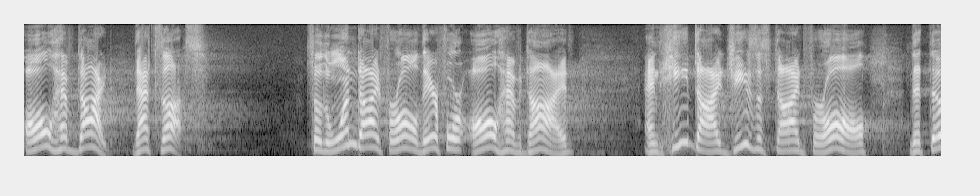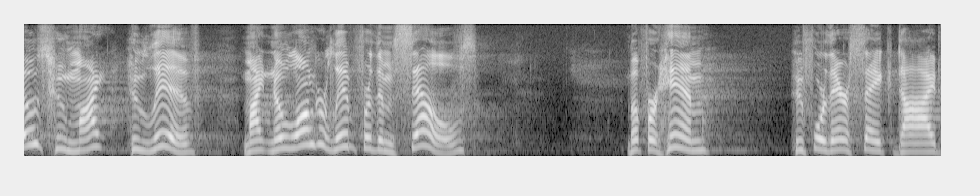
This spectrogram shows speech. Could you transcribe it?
all have died. That's us. So the one died for all, therefore, all have died. And he died, Jesus died for all, that those who might who live might no longer live for themselves, but for him who for their sake died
